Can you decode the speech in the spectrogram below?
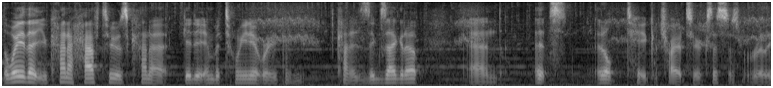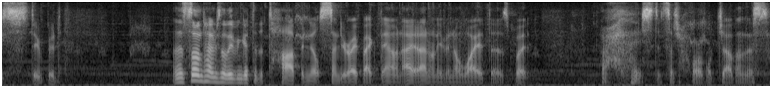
the way that you kind of have to is kind of get it in between it where you can kind of zigzag it up. And it's it'll take a try or two because this is really stupid. And then sometimes they'll even get to the top and it'll send you right back down. I, I don't even know why it does, but uh, they just did such a horrible job on this.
